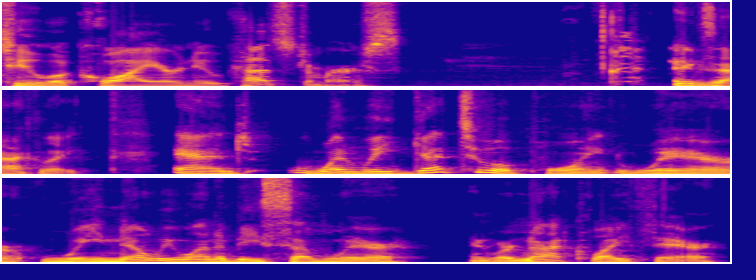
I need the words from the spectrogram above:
to acquire new customers. Exactly. And when we get to a point where we know we want to be somewhere and we're not quite there,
